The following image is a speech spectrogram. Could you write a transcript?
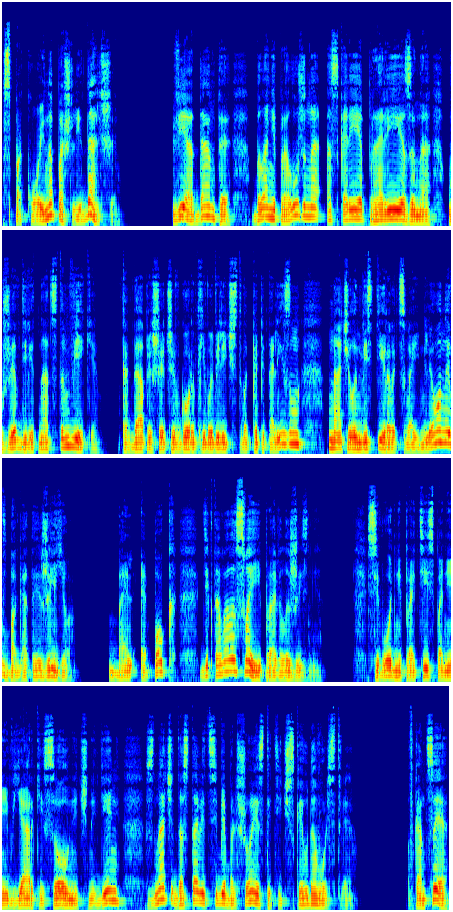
спокойно пошли дальше. Виа Данте была не проложена, а скорее прорезана уже в XIX веке, когда пришедший в город его величество капитализм начал инвестировать свои миллионы в богатое жилье. Бель-Эпок диктовала свои правила жизни. Сегодня пройтись по ней в яркий солнечный день значит доставить себе большое эстетическое удовольствие. В конце,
